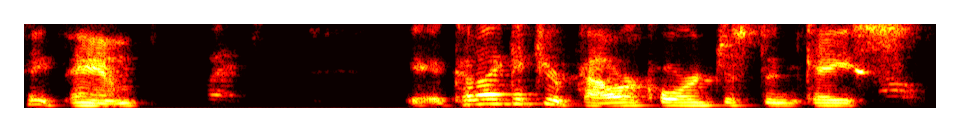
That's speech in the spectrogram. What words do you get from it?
Hey Pam, Yeah, could I get your power cord just in case?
